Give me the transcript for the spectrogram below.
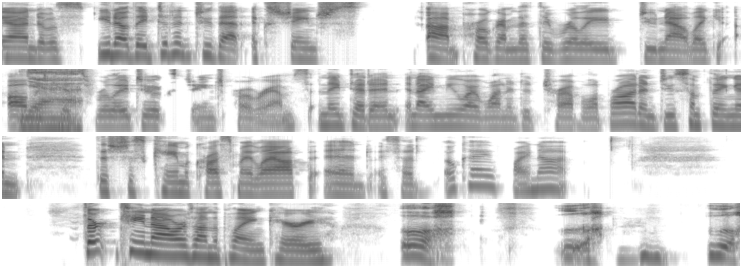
And it was, you know, they didn't do that exchange um, program that they really do now. Like all the kids really do exchange programs, and they didn't. And I knew I wanted to travel abroad and do something, and this just came across my lap, and I said, "Okay, why not?" Thirteen hours on the plane, Kerry. Ugh. Ugh. Ugh.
